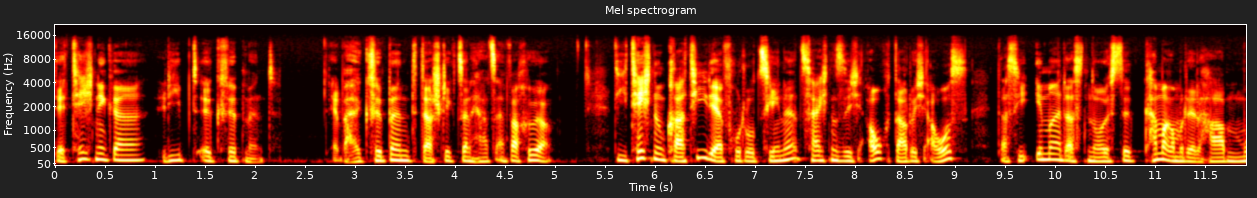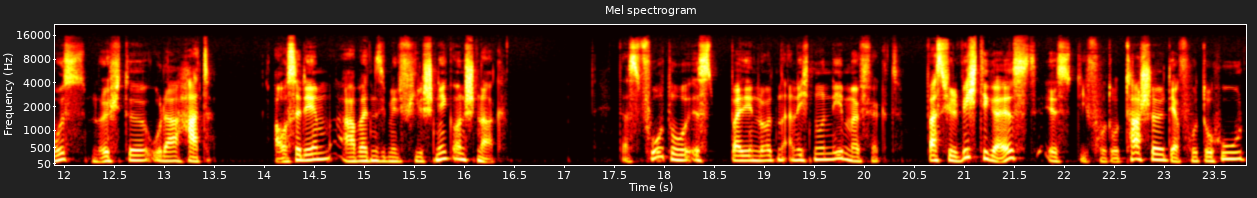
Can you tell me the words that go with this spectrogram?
Der Techniker liebt Equipment. Bei Equipment, da schlägt sein Herz einfach höher. Die Technokratie der Fotoszene zeichnet sich auch dadurch aus, dass sie immer das neueste Kameramodell haben muss, möchte oder hat. Außerdem arbeiten sie mit viel Schnick und Schnack. Das Foto ist bei den Leuten eigentlich nur ein Nebeneffekt. Was viel wichtiger ist, ist die Fototasche, der Fotohut,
